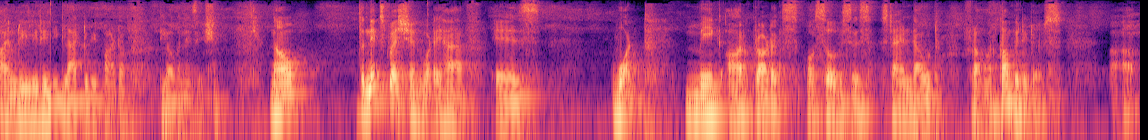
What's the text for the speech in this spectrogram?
i'm really really glad to be part of the organization. Now the next question what i have is what make our products or services stand out from our competitors? Uh,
